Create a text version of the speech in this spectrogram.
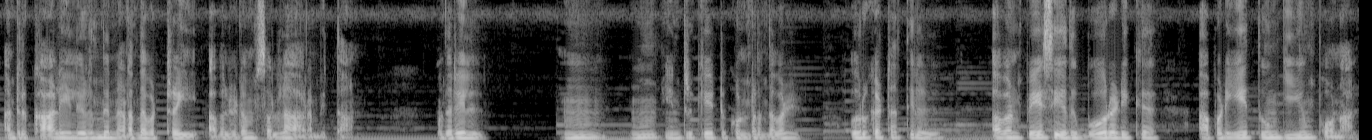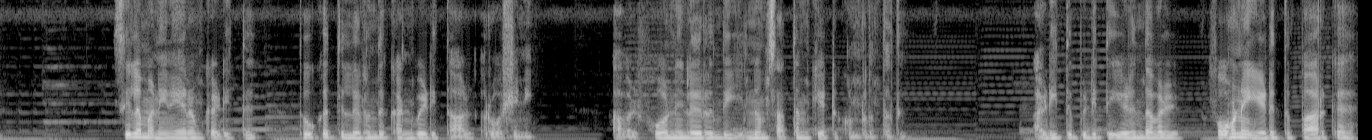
அன்று காலையிலிருந்து நடந்தவற்றை அவளிடம் சொல்ல ஆரம்பித்தான். முதலில் ம் ம் என்று கேட்டுக்கொண்டிருந்தவள் ஒரு கட்டத்தில் அவன் பேசியது போரடிக்க அப்படியே தூங்கியும் போனாள். சில மணி நேரம் கழித்து தூக்கத்திலிருந்து கண் வெடித்தாள் ரோஷினி அவள் போனிலிருந்து இன்னும் சத்தம் கேட்டுக்கொண்டிருந்தது. அடித்து பிடித்து எழுந்தவள் போனை எடுத்து பார்க்க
